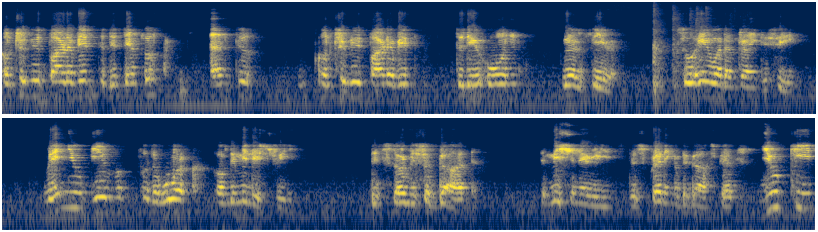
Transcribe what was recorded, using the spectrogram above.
contribute part of it to the temple and to contribute part of it to their own welfare. So here what I'm trying to say. When you give for the work of the ministry, the service of God, the missionaries, the spreading of the gospel, you keep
